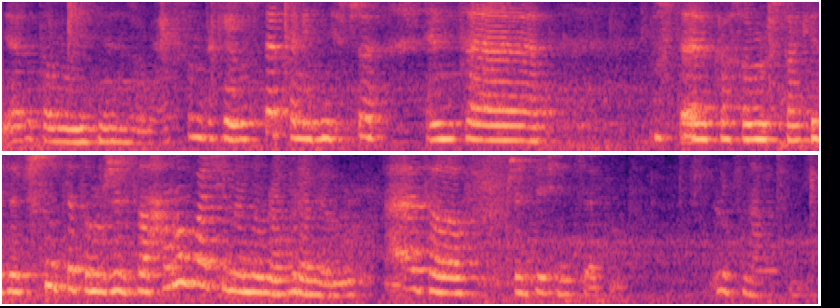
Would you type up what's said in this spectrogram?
ja to nic nie zrobię. Jak są takie lusterka, nie zniszczę, te lusterka są już takie zepsute, to możesz zahamować i będą naprawione. Ale to przez 10 sekund. Lub nawet mniej.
